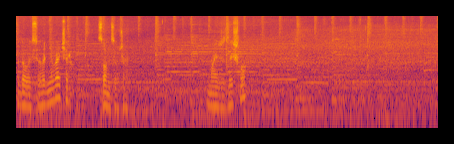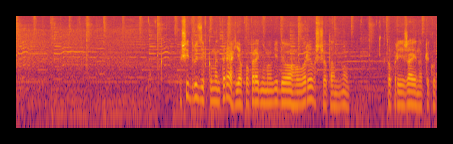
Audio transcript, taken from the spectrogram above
Чудовий сьогодні вечір. Сонце вже майже зайшло. Пишіть, друзі, в коментарях. Я в попередньому відео говорив, що там, ну, хто приїжджає, наприклад,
